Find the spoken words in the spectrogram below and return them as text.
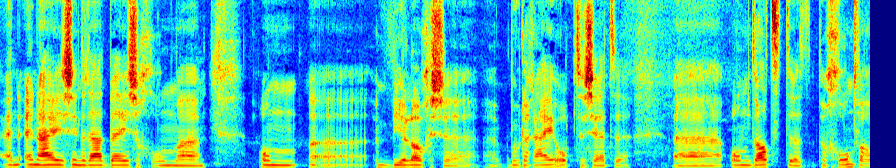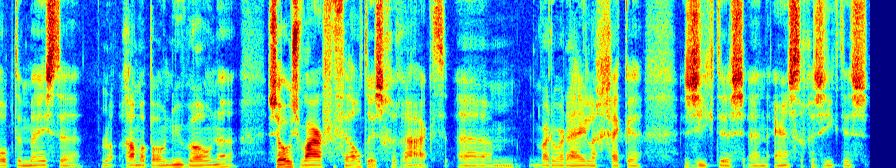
en, en hij is inderdaad bezig om, eh, om een biologische boerderij op te zetten. omdat de, de grond waarop de meeste Ra- Ramapo nu wonen zo zwaar vervuild is geraakt. ehm, waardoor er hele gekke ziektes en ernstige ziektes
